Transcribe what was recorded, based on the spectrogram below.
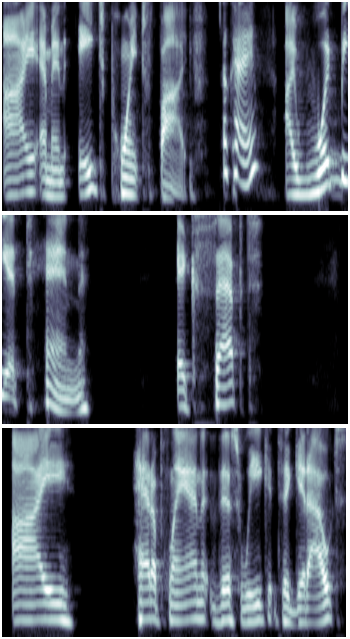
I am an 8.5. Okay. I would be a 10, except I had a plan this week to get out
